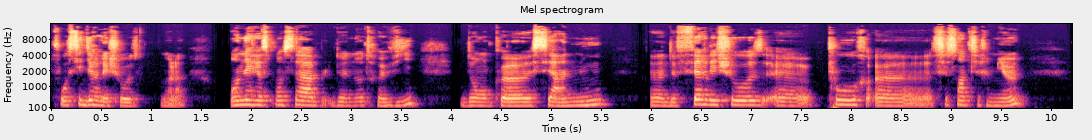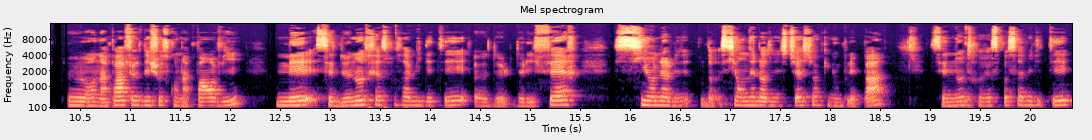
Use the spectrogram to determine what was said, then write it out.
faut aussi dire les choses. Voilà. On est responsable de notre vie, donc euh, c'est à nous de faire les choses pour se sentir mieux. on n'a pas à faire des choses qu'on n'a pas envie, mais c'est de notre responsabilité de, de, les faire. Si on, est, si on est dans une situation qui ne nous plaît pas, c'est notre responsabilité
